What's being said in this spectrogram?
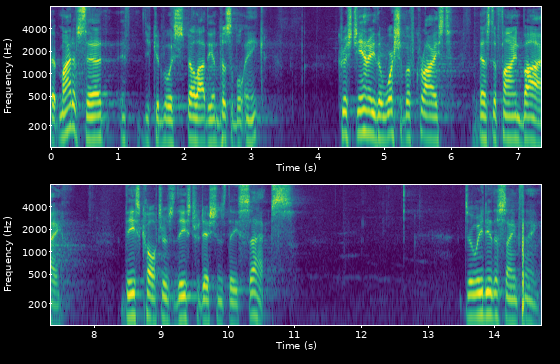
It might have said, if you could really spell out the invisible ink, Christianity, the worship of Christ as defined by these cultures, these traditions, these sects. Do we do the same thing?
